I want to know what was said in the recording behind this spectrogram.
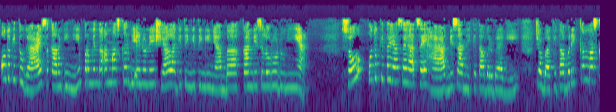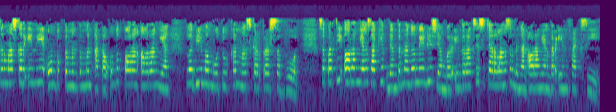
Untuk itu guys, sekarang ini permintaan masker di Indonesia lagi tinggi-tingginya bahkan di seluruh dunia. So, untuk kita yang sehat-sehat, bisa nih kita berbagi. Coba kita berikan masker-masker ini untuk teman-teman atau untuk orang-orang yang lebih membutuhkan masker tersebut. Seperti orang yang sakit dan tenaga medis yang berinteraksi secara langsung dengan orang yang terinfeksi.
